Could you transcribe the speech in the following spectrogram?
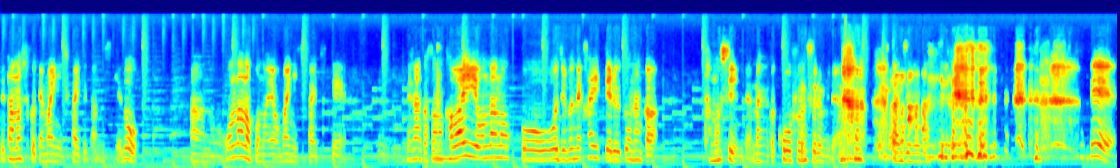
で、楽しくて毎日描いてたんですけど、あの、女の子の絵を毎日描いてて、で、なんかその可愛い女の子を自分で描いてると、なんか楽しいみたいな、なんか興奮するみたいな 感じになって。で、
